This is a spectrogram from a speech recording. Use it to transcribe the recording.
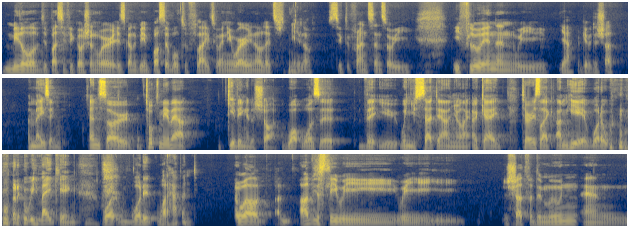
middle of the pacific ocean where it's going to be impossible to fly to anywhere you know let's Yeah. you know stick to france and so he he flew in and we yeah we gave it a shot Amazing. And so, talk to me about giving it a shot. What was it that you, when you sat down, you're like, okay, Terry's like, I'm here. What are, what are we making? What, what it, what happened? well um, obviously we we shot for the moon and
